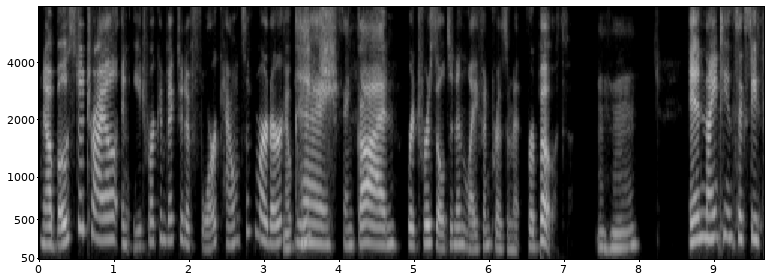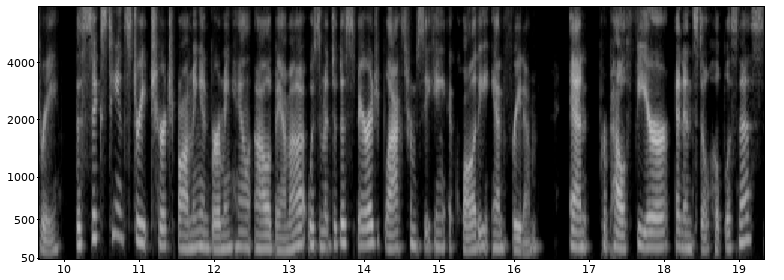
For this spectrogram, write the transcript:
Now, both stood trial and each were convicted of four counts of murder, Okay. each, Thank God. which resulted in life imprisonment for both. Mm-hmm. In 1963, the 16th Street church bombing in Birmingham, Alabama was meant to disparage Blacks from seeking equality and freedom and propel fear and instill hopelessness,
